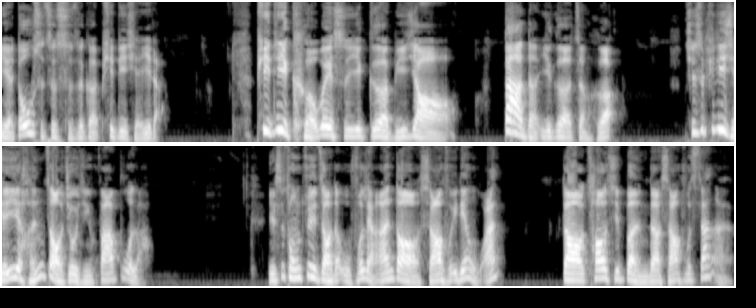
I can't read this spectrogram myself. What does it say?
也都是支持这个 PD 协议的。PD 可谓是一个比较大的一个整合。其实 PD 协议很早就已经发布了，也是从最早的五伏两安到十二伏一点五安，到超级本的十二伏三安。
